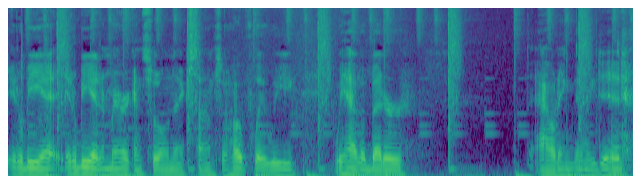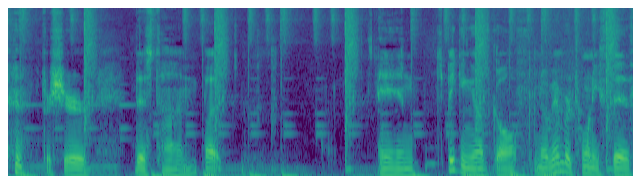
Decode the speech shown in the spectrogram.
it'll be at it'll be at American soil next time. So hopefully we we have a better outing than we did for sure this time. But and speaking of golf, November 25th,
